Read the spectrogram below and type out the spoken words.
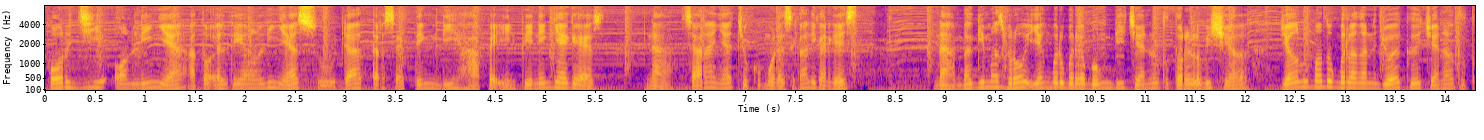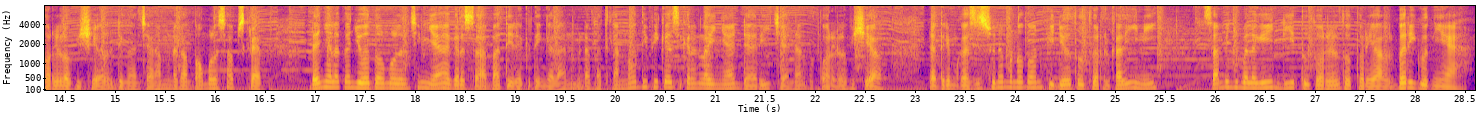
4G only-nya atau LTE only-nya sudah tersetting di HP Infinix-nya guys. Nah caranya cukup mudah sekali kan guys? Nah bagi mas bro yang baru bergabung di channel tutorial official Jangan lupa untuk berlangganan juga ke channel tutorial official dengan cara menekan tombol subscribe Dan nyalakan juga tombol loncengnya agar sahabat tidak ketinggalan mendapatkan notifikasi keren lainnya dari channel tutorial official. Dan terima kasih sudah menonton video tutorial kali ini. Sampai jumpa lagi di tutorial-tutorial berikutnya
